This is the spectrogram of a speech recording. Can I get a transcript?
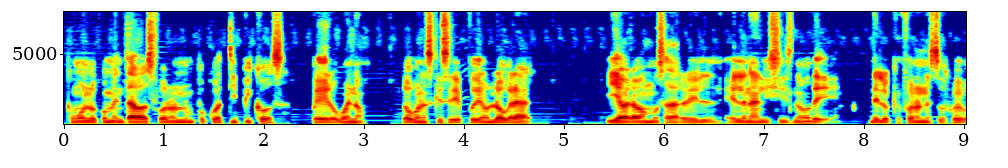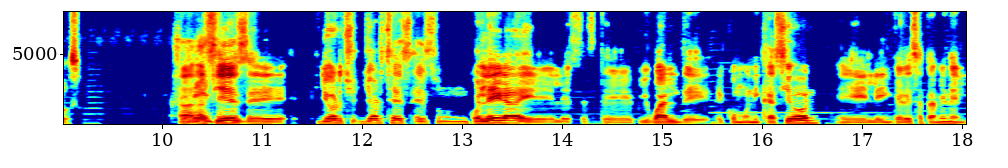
como lo comentabas fueron un poco atípicos pero bueno lo bueno es que se pudieron lograr y ahora vamos a dar el, el análisis ¿no? de, de, lo que fueron estos Juegos. Así es, pues. eh, George, George es, un colega, él es este, igual de, comunicación, eh, le interesa también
